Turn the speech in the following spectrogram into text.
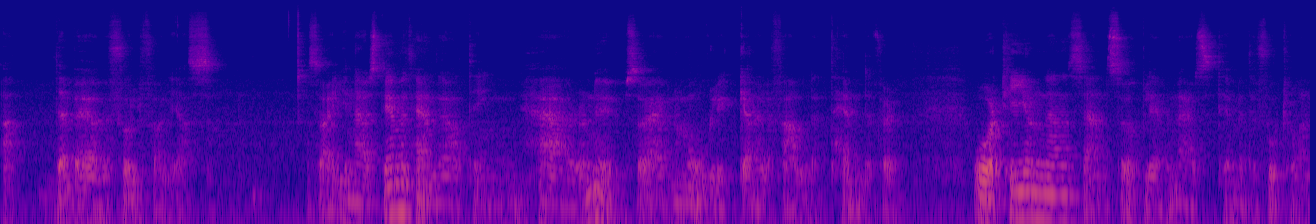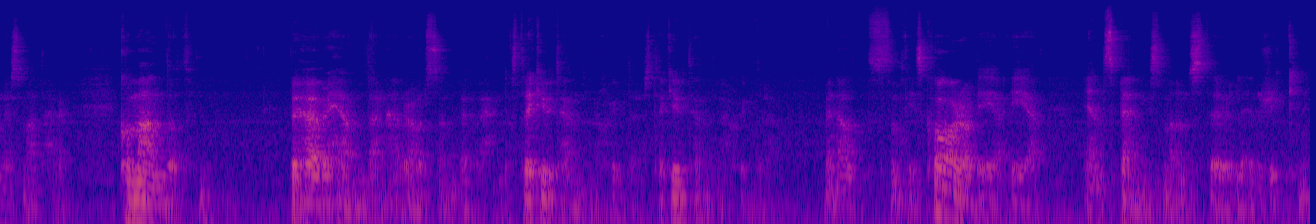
att den behöver fullföljas. Så i nervsystemet händer allting här och nu. Så även om olyckan eller fallet hände för årtionden sedan så upplever nervsystemet det fortfarande som att här kommandot behöver hända, den här rörelsen behöver hända. Sträck ut händerna, skydda Sträck ut händerna, skydda Men allt som finns kvar av det är en spänningsmönster eller en ryckning,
